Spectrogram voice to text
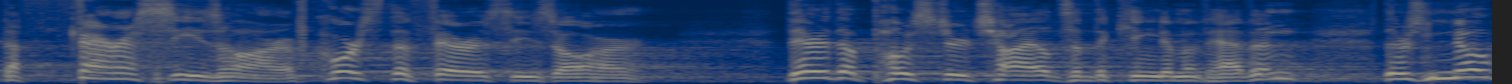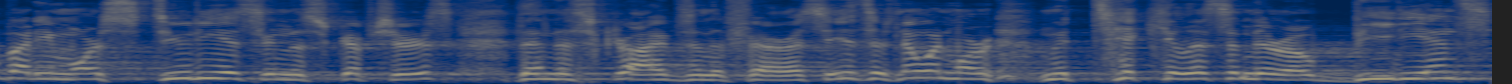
the Pharisees are. Of course, the Pharisees are. They're the poster childs of the kingdom of heaven. There's nobody more studious in the scriptures than the scribes and the Pharisees. There's no one more meticulous in their obedience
